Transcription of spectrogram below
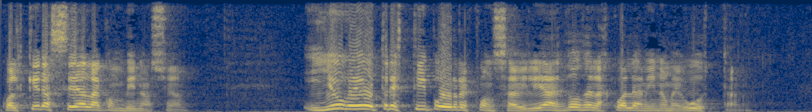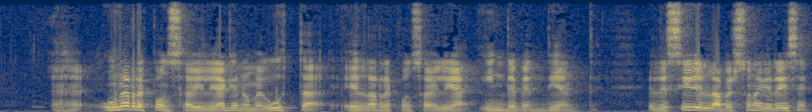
cualquiera sea la combinación. Y yo veo tres tipos de responsabilidades, dos de las cuales a mí no me gustan. Eh, una responsabilidad que no me gusta es la responsabilidad independiente. Es decir, es la persona que te dice,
